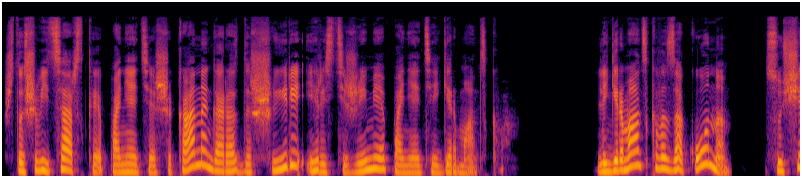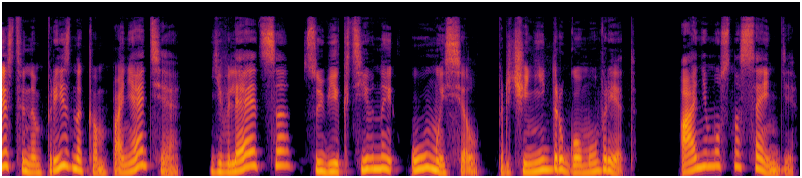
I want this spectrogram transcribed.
что швейцарское понятие шиканы гораздо шире и растяжимее понятия германского. Для германского закона существенным признаком понятия является субъективный умысел причинить другому вред. Анимус насенди.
